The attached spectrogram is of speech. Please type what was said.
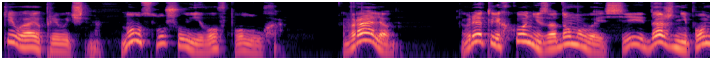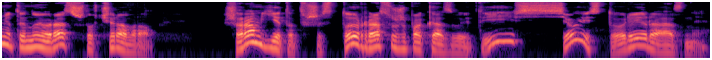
Киваю привычно, но слушаю его в полуха. Врали он. Врет легко, не задумываясь, и даже не помнит иной раз, что вчера врал. Шрам этот в шестой раз уже показывает, и все истории разные.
